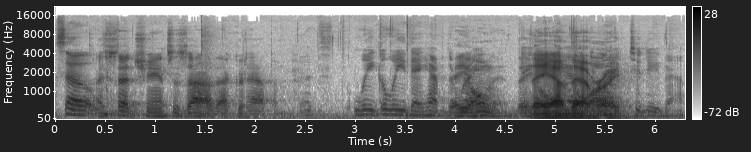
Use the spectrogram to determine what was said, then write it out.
So, I said chances are that could happen. It's Legally, they have the right. They own it. They They own have the that lot. right. To do that.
